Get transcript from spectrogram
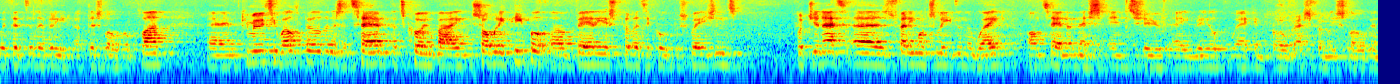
with the delivery of this local plan. Um, community wealth building is a term that's coined by so many people of various political persuasions. But Jeanette uh, is very much leading the way on turning this into a real work in progress from the slogan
